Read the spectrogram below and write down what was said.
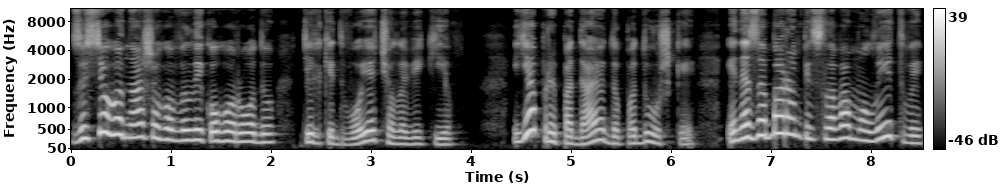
з усього нашого великого роду тільки двоє чоловіків. Я припадаю до подушки, і незабаром під слова молитви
